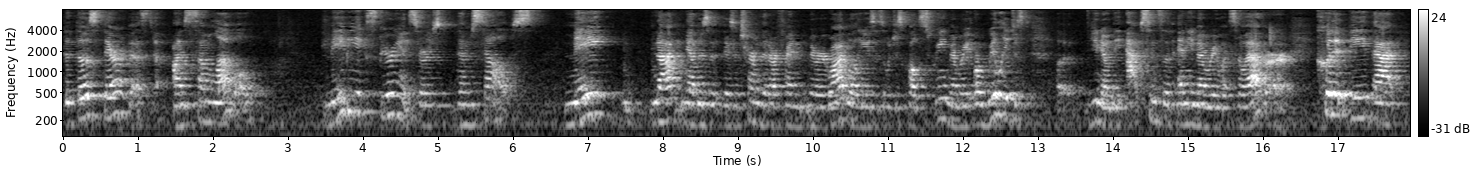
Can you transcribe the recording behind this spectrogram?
that those therapists, on some level, maybe experiencers themselves, may not, now there's a, there's a term that our friend Mary Rodwell uses, which is called screen memory, or really just, uh, you know, the absence of any memory whatsoever. Could it be that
